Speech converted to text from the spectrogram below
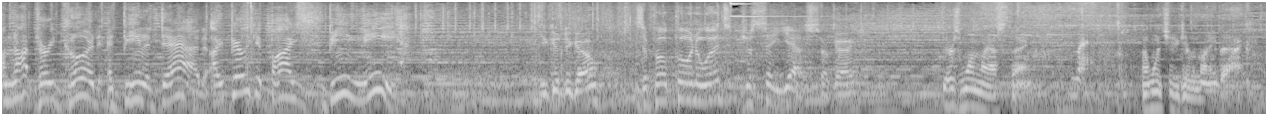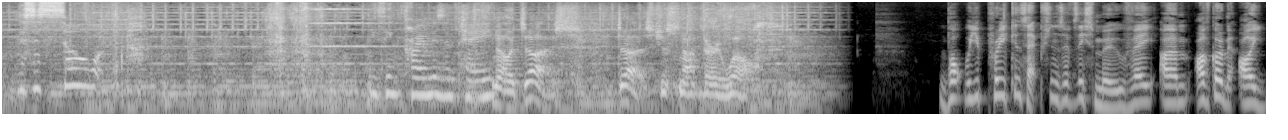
I'm not very good at being a dad. I barely get by being me. You good to go? Is there po-po in the woods? Just say yes, okay? There's one last thing. What? I want you to give the money back. This is so. You think crime doesn't pay? No, it does. It does, just not very well. What were your preconceptions of this movie? Um, I've got to admit, I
